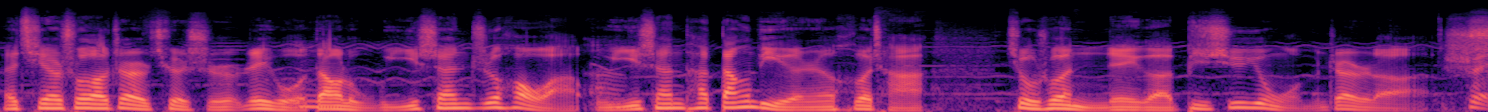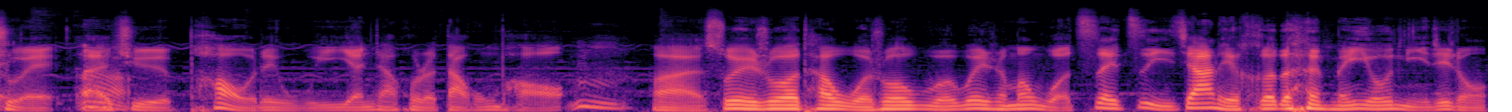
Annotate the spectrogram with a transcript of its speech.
哎，其实说到这儿，确实，这个我到了武夷山之后啊，武夷山他当地的人喝茶，就是说你这个必须用我们这儿的水来去泡这个武夷岩茶或者大红袍。嗯，哎，所以说他我说我为什么我在自己家里喝的没有你这种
